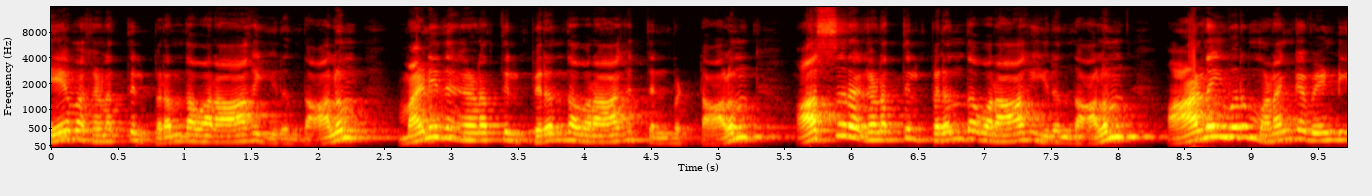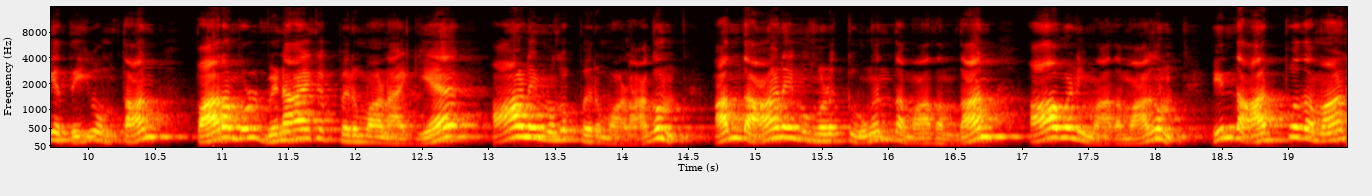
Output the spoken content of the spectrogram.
தேவகணத்தில் பிறந்தவராக இருந்தாலும் மனித கணத்தில் பிறந்தவராக தென்பட்டாலும் அசுர கணத்தில் பிறந்தவராக இருந்தாலும் அனைவரும் வணங்க வேண்டிய தெய்வம்தான் பரமுள் விநாயக பெருமானாகிய ஆணைமுக பெருமானாகும். அந்த ஆணைமுகனுக்கு உகந்த மாதம்தான் ஆவணி மாதமாகும். இந்த அற்புதமான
